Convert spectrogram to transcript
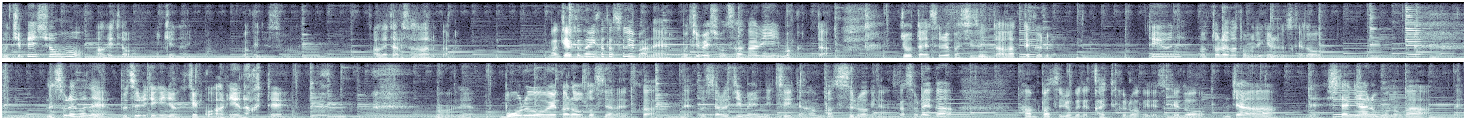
モチベーションを上げてはいけないわけですよね。上げたら下がるから。まあ逆の言い方すればねモチベーション下がりまくった状態にすれば自然と上がってくる。っていうね、まあ、捉え方もできるんですけどね、それがね、物理的には結構ありえなくて、ボールを上から落とすじゃないですか、ね。そしたら地面について反発するわけじゃないですか。それが反発力で返ってくるわけですけど、じゃあ、ね、下にあるものが、ね、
